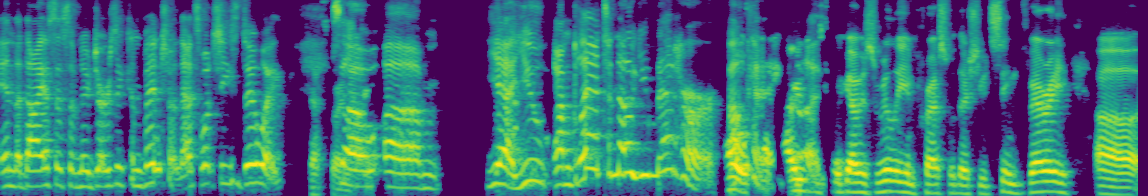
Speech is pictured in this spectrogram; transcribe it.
in the Diocese of New Jersey convention. That's what she's doing. That's right. So um, yeah, you. I'm glad to know you met her. Oh, okay, I, I, like, I was really impressed with her. She seemed very, uh,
